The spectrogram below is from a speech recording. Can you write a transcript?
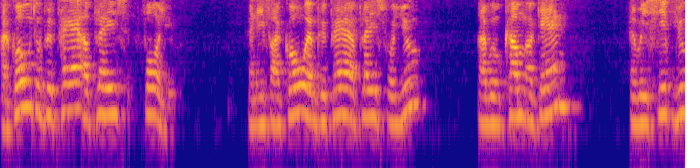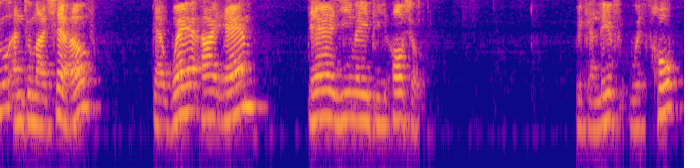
I go to prepare a place for you. And if I go and prepare a place for you, I will come again and receive you unto myself, that where I am, there ye may be also. We can live with hope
